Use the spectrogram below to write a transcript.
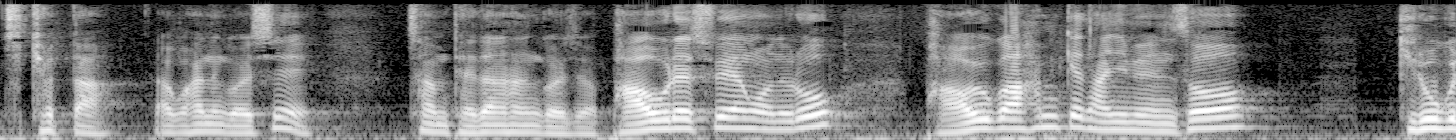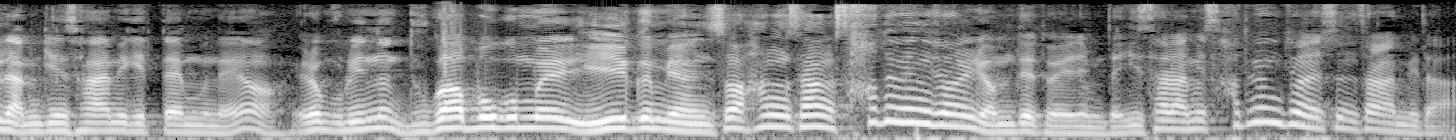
지켰다라고 하는 것이 참 대단한 거죠. 바울의 수행원으로 바울과 함께 다니면서 기록을 남긴 사람이기 때문에요. 여러분 우리는 누가복음을 읽으면서 항상 사도행전을 염두에 둬야 됩니다. 이 사람이 사도행전을 쓴 사람이다.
